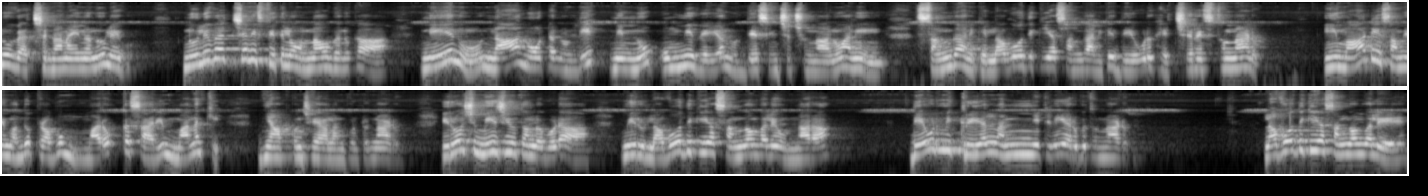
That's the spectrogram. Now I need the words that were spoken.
నువ్వు వెచ్చగానైనాను లేవు. నులివెచ్చని స్థితిలో ఉన్నావు గనుక నేను నా నోట నుండి నిన్ను ఉమ్మివేయను ఉద్దేశించుచున్నాను అని సంఘానికి లవోదికీయ సంఘానికి దేవుడు హెచ్చరిస్తున్నాడు. ఈ మాట ఈ సమయమందు ప్రభు మరొక్కసారి మనకి జ్ఞాపకం చేయాలనుకుంటున్నాడు. ఈరోజు మీ జీవితంలో కూడా మీరు లవోదికీయ సంఘం వలె ఉన్నారా? దేవుడు మీ క్రియలన్నిటినీ ఎరుగుతున్నాడు. లవోదికీయ సంఘం వలె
